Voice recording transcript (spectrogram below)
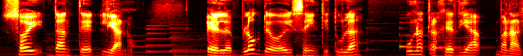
Soy Dante Liano. El blog de hoy se intitula Una tragedia banal.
